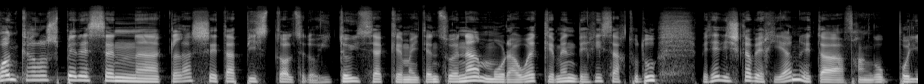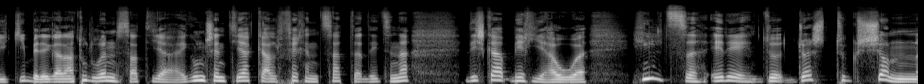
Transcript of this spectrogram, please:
Juan Carlos Perezen uh, klas eta pistolz edo hitoizak maiten zuena morauek hemen berriz hartu du bere diska berrian eta frango poliki bere ganatu duen zatia egun txentiak alferentzat deitzen da diska berri hau. Hiltz ere The Destruction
